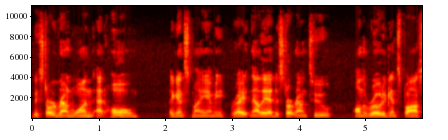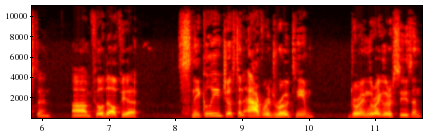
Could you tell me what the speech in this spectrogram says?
they started round one at home against Miami. Right now, they had to start round two on the road against Boston. Um, Philadelphia, sneakily, just an average road team during the regular season.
